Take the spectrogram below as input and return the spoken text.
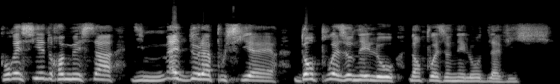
pour essayer de remuer ça, d'y mettre de la poussière, d'empoisonner l'eau, d'empoisonner l'eau de la vie.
